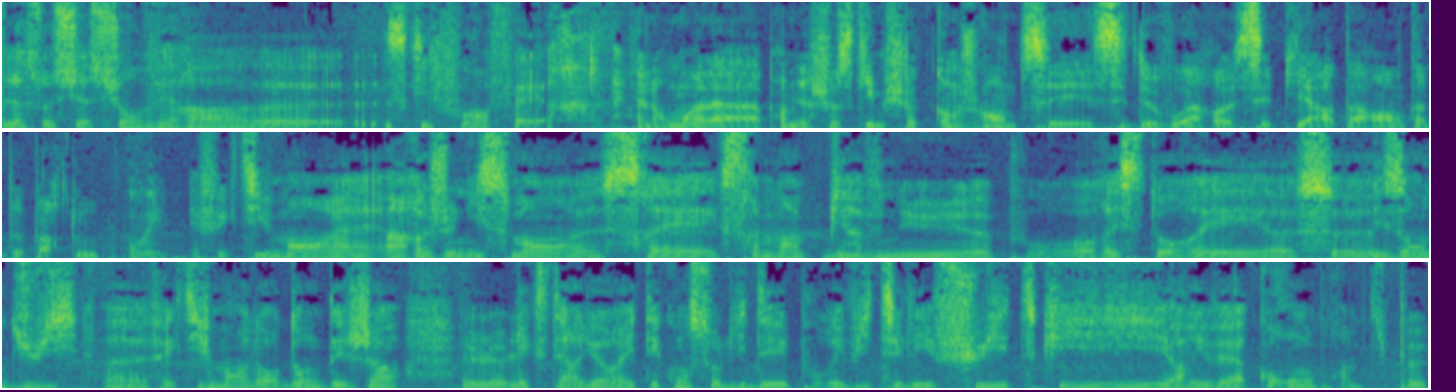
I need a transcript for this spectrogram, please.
l'association verra euh, ce qu'il faut en faire. Alors moi, la première chose qui me choque quand je rentre, c'est de voir ces pierres apparentes un peu partout. Oui, effectivement, un, rajeunissement serait extrêmement bienvenu pour restaurer les enduits. effectivement. Alors donc déjà, l'extérieur a été consolidé pour éviter les fuites qui arrivaient à corrompre un petit peu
